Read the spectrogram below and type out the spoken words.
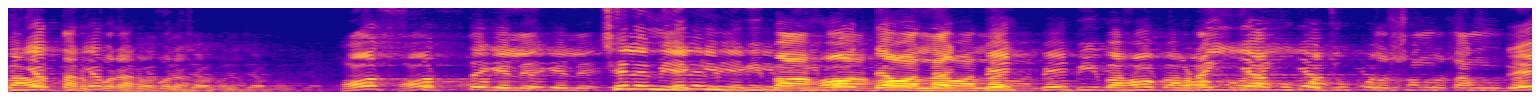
দিয়া তারপরে হজে যাব। হজ করতে গেলে ছেলে মেয়েকে বিবাহ দেওয়া লাগবে বিবাহ করাইয়া উপযুক্ত সন্তান রে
